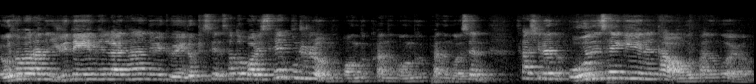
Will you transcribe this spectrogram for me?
여기서 말하는 유대인, 헬라인, 하나님의 교회 이렇게 사도 바울이 세 부류를 언급하는, 언급하는 것은 사실은 온 세계인을 다 언급하는 거예요.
